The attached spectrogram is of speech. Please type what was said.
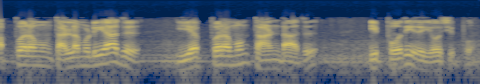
அப்புறமும் தள்ள முடியாது எப்புறமும் தாண்டாது. இப்போது இதை யோசிப்போம்.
